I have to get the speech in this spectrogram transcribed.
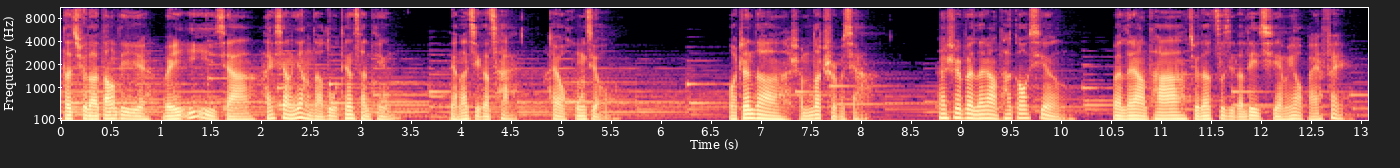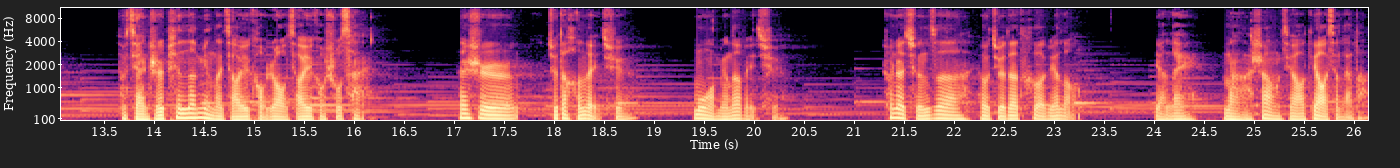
他去了当地唯一一家还像样的露天餐厅，点了几个菜，还有红酒。我真的什么都吃不下，但是为了让他高兴，为了让他觉得自己的力气也没有白费，就简直拼了命的嚼一口肉，嚼一口蔬菜。但是觉得很委屈，莫名的委屈。穿着裙子又觉得特别冷，眼泪马上就要掉下来了。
